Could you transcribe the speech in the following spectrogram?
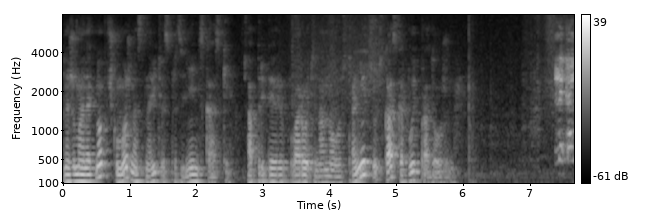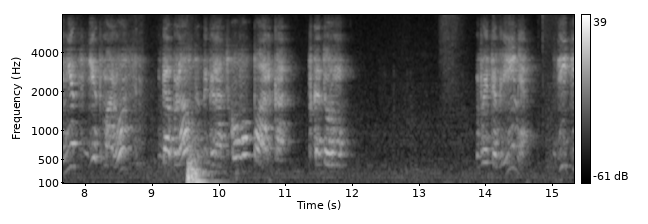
Нажимая на кнопочку, можно остановить воспроизведение сказки. А при перевороте на новую страницу сказка будет продолжена. Наконец Дед Мороз добрался до городского парка, в котором в это время дети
